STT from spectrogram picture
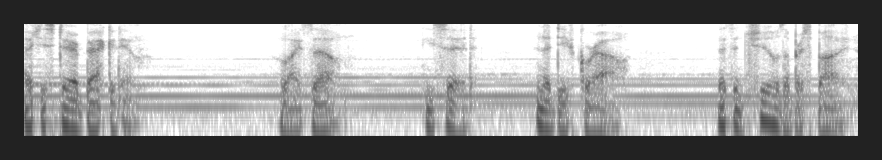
as she stared back at him. Lights out, he said in a deep growl that sent chills up her spine.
